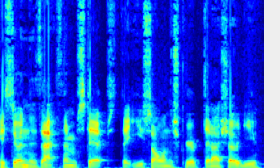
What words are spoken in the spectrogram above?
It's doing the exact same steps that you saw in the script that I showed you.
